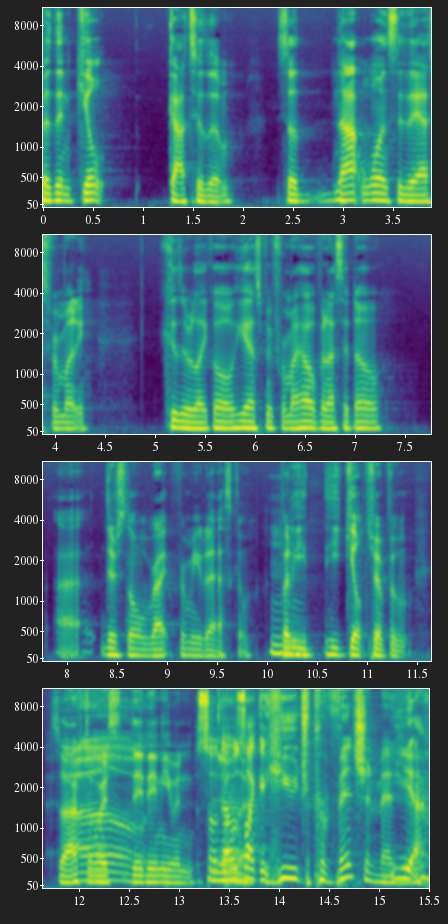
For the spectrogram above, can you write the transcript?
But then guilt got to them. So not once did they ask for money. Because they were like, oh, he asked me for my help. And I said, no, uh, there's no right for me to ask him. But he, he guilt tripped him. So afterwards, Oh. they didn't even. So that was like a huge prevention measure. Yeah.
